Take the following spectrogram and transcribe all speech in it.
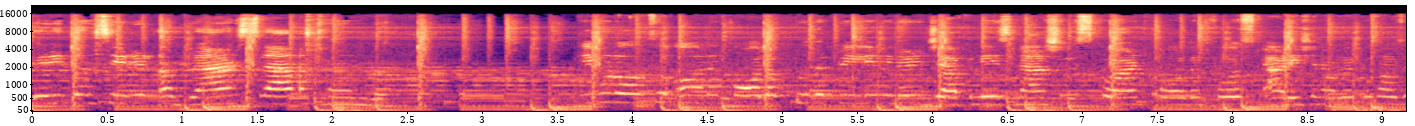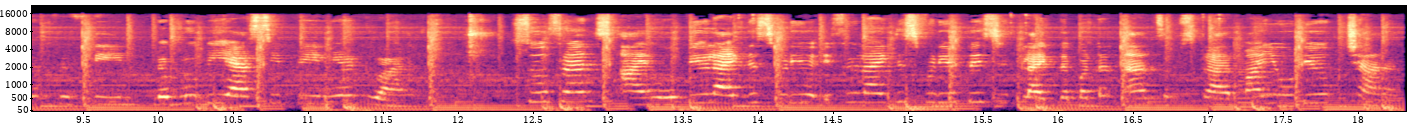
where he considered a grand slam home run. He would also earn a call-up to the preliminary Japanese national squad for the first edition of the 2015 WBSC Premier 12. So friends, I hope you like this video. If you like this video, please hit like the button and subscribe my YouTube channel.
